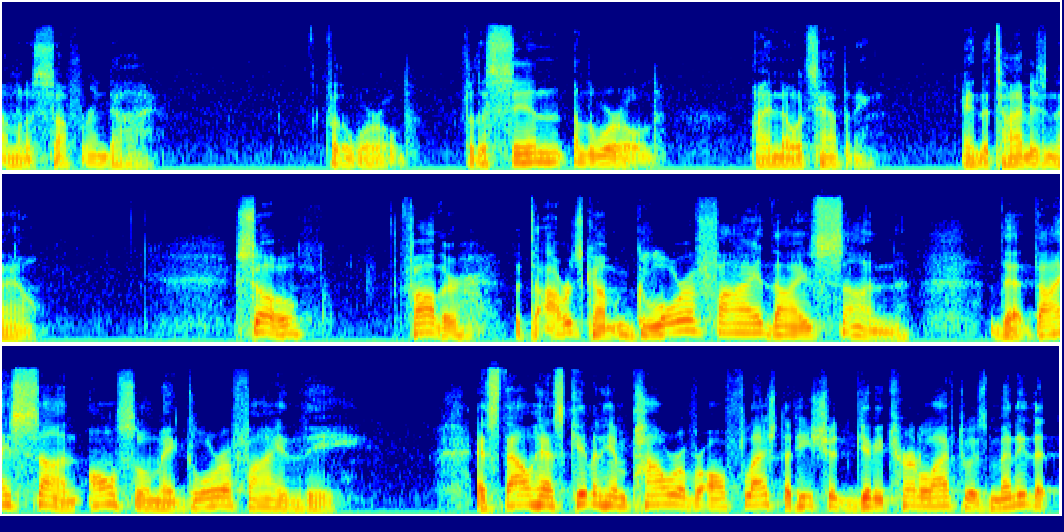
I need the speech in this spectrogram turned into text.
I'm going to suffer and die for the world, for the sin of the world. I know it's happening, and the time is now. So, Father, that the hour's come. Glorify thy Son that thy Son also may glorify thee. As thou hast given him power over all flesh, that he should give eternal life to as many that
